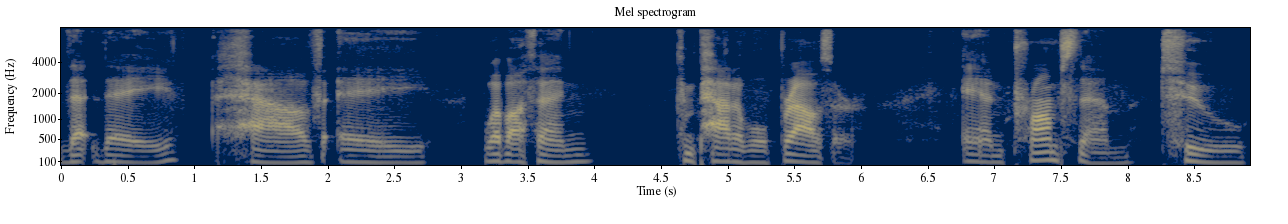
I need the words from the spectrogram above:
that they have a WebAuthn compatible browser and prompts them to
